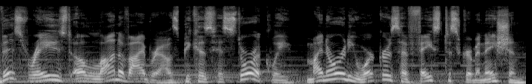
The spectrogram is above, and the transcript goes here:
This raised a lot of eyebrows because historically, minority workers have faced discrimination,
